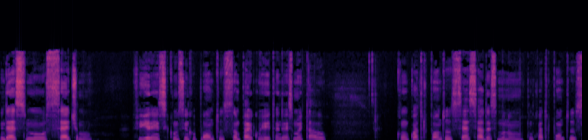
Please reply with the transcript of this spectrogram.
Em 17 Figueirense com 5 pontos, Sampaio Correia está em 18 com 4 pontos, CSA 19 com 4 pontos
